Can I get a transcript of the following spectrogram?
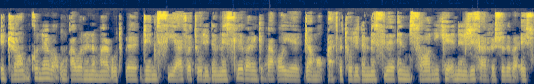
اجرا می‌کنه و اون قوانین مربوط به جنسیت و تولید مثل برای اینکه بقای جماعت به تولید مثل انسانی که انرژی صرفه شده و عشق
